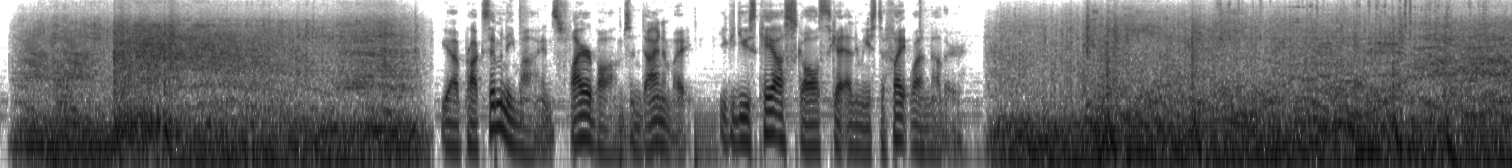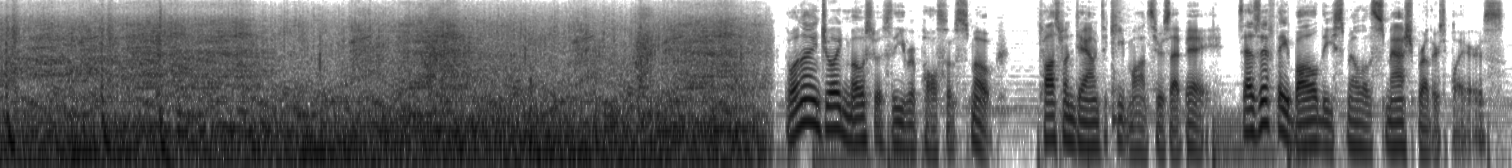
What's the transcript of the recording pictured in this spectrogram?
You have proximity mines, firebombs, and dynamite. You could use chaos skulls to get enemies to fight one another. One I enjoyed most was the repulsive smoke. Toss one down to keep monsters at bay. It's as if they bottled the smell of Smash Brothers players.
